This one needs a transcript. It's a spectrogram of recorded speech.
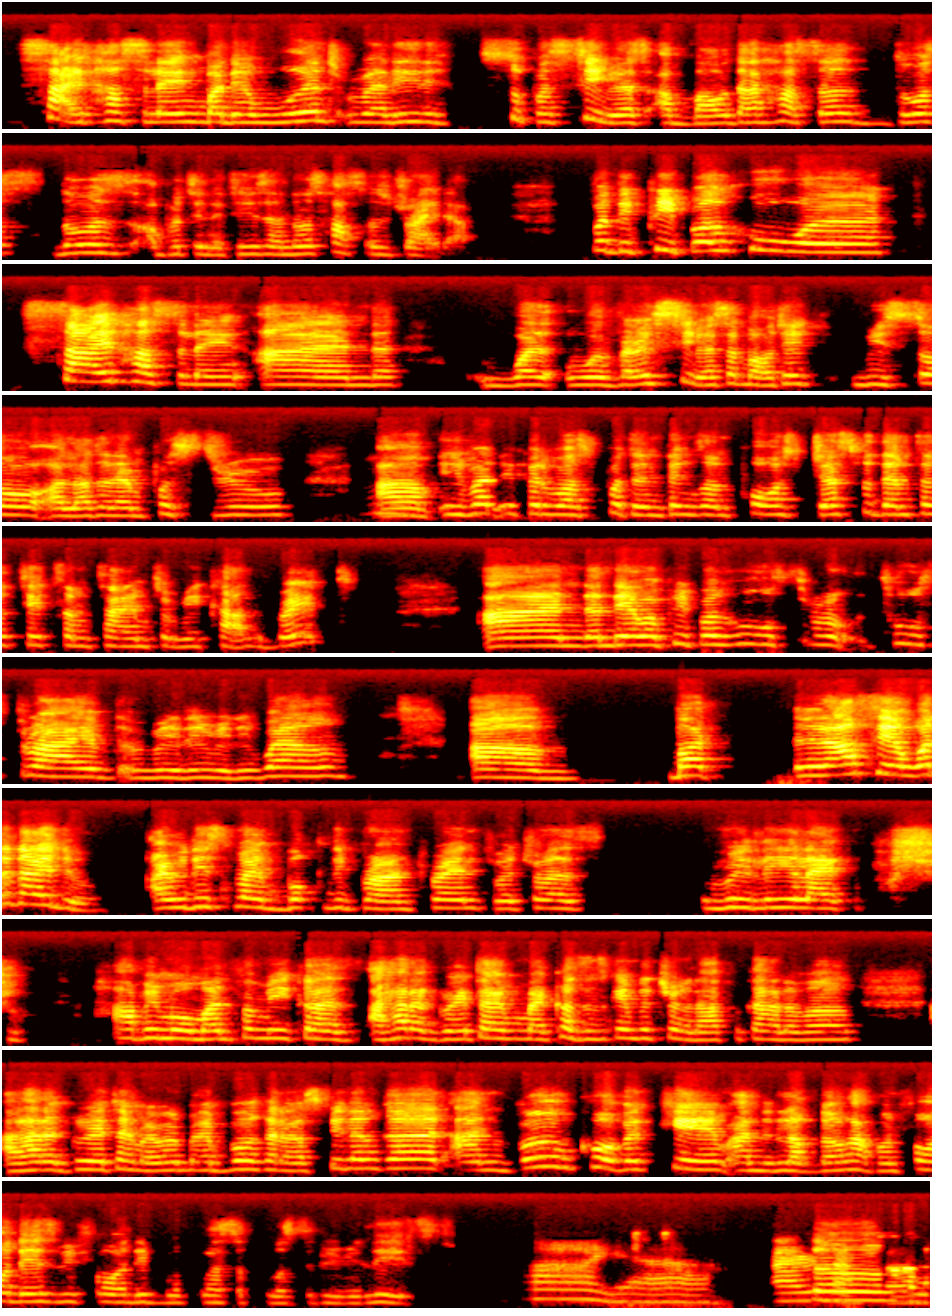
side hustling, but they weren't really super serious about that hustle, those those opportunities and those hustles dried up. For the people who were side hustling and were, were very serious about it, we saw a lot of them push through Mm-hmm. Um, even if it was putting things on pause just for them to take some time to recalibrate. And then there were people who who thrived really, really well. Um, but then I'll say, what did I do? I released my book, The Brand Print, which was really like happy moment for me because I had a great time. My cousins came to Trinidad for Carnival. I had a great time. I wrote my book and I was feeling good. And boom, COVID came and the lockdown happened four days before the book was supposed to be released. Ah, oh, yeah. I remember. So,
